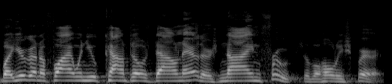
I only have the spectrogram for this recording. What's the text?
But you're going to find when you count those down there, there's nine fruits of the Holy Spirit.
